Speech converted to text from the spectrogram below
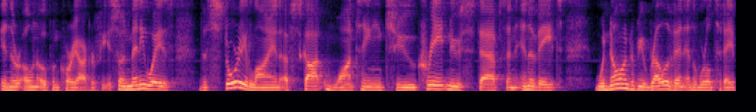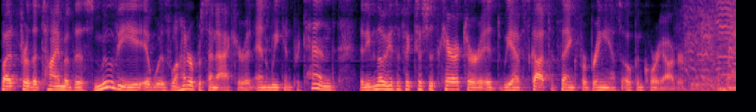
in their own open choreography. So in many ways, the storyline of Scott wanting to create new steps and innovate would no longer be relevant in the world today. But for the time of this movie, it was 100% accurate. And we can pretend that even though he's a fictitious character, it, we have Scott to thank for bringing us open choreography.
